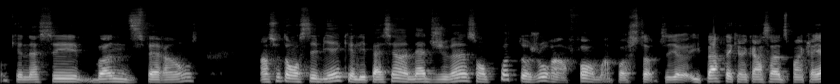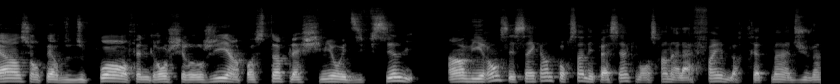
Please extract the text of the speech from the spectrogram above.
Donc, il y a une assez bonne différence. Ensuite, on sait bien que les patients en adjuvant ne sont pas toujours en forme en post-op. Ils partent avec un cancer du pancréas, ils ont perdu du poids, on fait une grosse chirurgie. En post-op, la chimio est difficile. Environ, c'est 50% des patients qui vont se rendre à la fin de leur traitement adjuvant.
